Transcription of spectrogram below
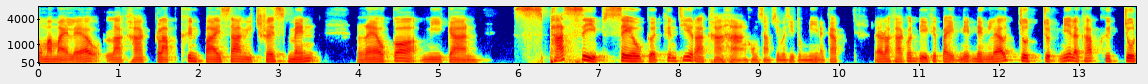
ลงมาใหม่แล้ว ราคากลับขึ้นไปสร้าง retracement แล้วก็มีการ passive sell เกิดขึ้นที่ราคาห่างของ 30นาทีตรงนี้นะครับ แล้วราคาก็ดีขึ้นไปอีกนิดนึง แล้วจุดจุดนี้แหละครับ คือจุด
